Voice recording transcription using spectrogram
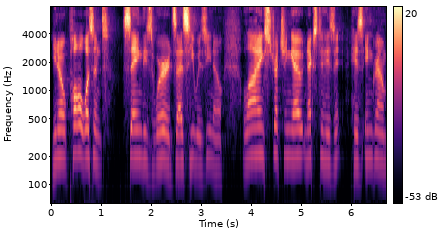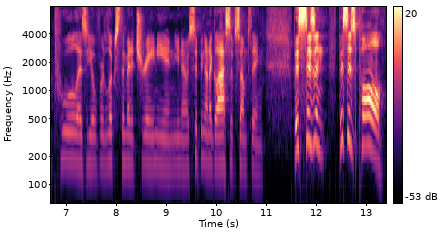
You know, Paul wasn't saying these words as he was, you know, lying, stretching out next to his, his in ground pool as he overlooks the Mediterranean, you know, sipping on a glass of something. This isn't, this is Paul.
